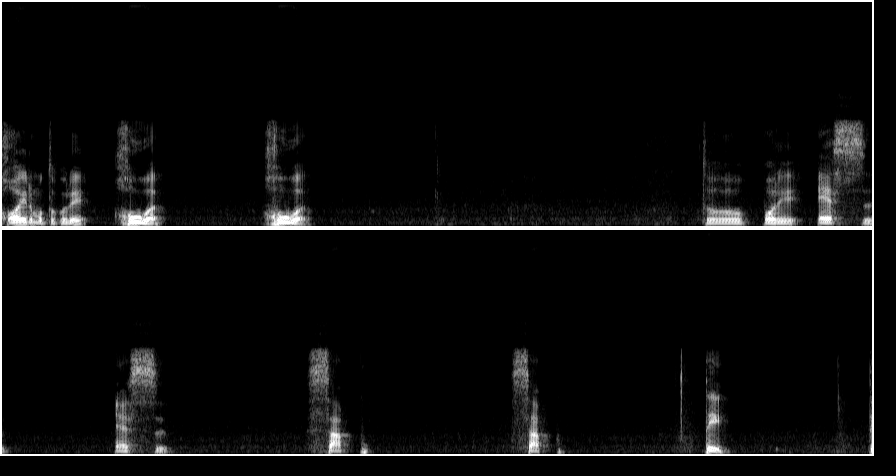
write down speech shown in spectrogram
ঘ এর মতো করে হৌয়া হৌয়া। তো পরে এস এস, সাপ সাপ, তে T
